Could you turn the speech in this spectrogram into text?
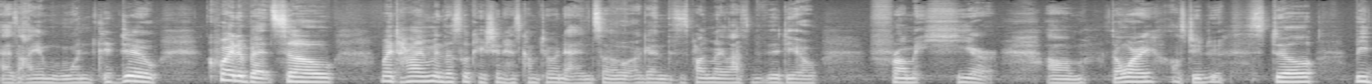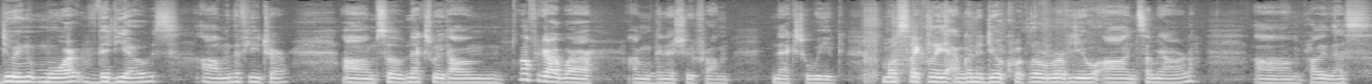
as I am one to do quite a bit. So my time in this location has come to an end. So again, this is probably my last video from here. Um, don't worry, I'll st still be doing more videos um, in the future. Um, so next week I'll, I'll figure out where I'm going to shoot from next week. Most likely I'm going to do a quick little review on some yarn. Um, probably this.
